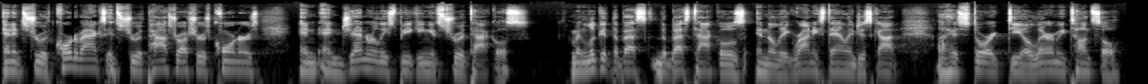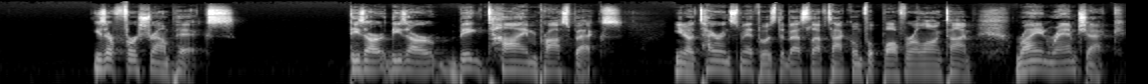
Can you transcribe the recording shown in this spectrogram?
And it's true with quarterbacks, it's true with pass rushers, corners, and and generally speaking, it's true with tackles. I mean, look at the best the best tackles in the league. Ronnie Stanley just got a historic deal. Laremy Tunsil. These are first round picks. These are these are big time prospects. You know, Tyron Smith was the best left tackle in football for a long time. Ryan Ramczyk,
